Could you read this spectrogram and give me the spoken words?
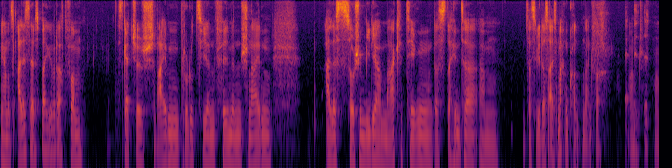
Wir haben uns alles selbst beigebracht, vom Sketche schreiben, produzieren, filmen, schneiden, alles Social Media, Marketing, das dahinter, ähm, dass wir das alles machen konnten einfach. Und, äh, ja.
